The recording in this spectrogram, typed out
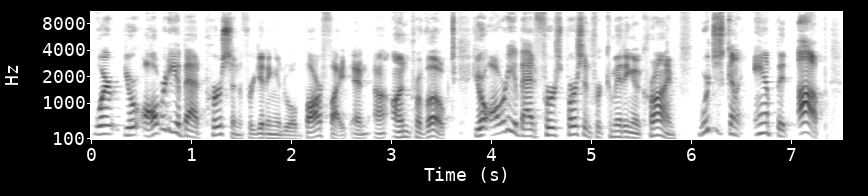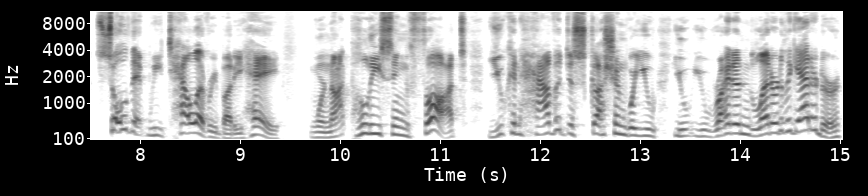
where you're already a bad person for getting into a bar fight and uh, unprovoked. You're already a bad first person for committing a crime. We're just going to amp it up so that we tell everybody, hey, we're not policing thought. You can have a discussion where you you you write a letter to the editor,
